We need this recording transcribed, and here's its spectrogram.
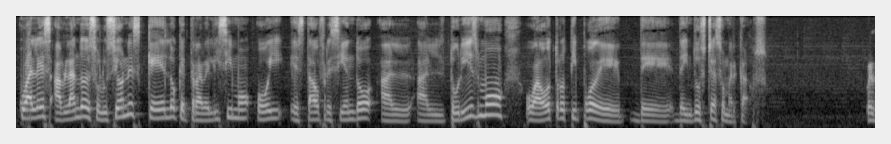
cuál es, hablando de soluciones, qué es lo que Travelísimo hoy está ofreciendo al, turismo o a otro tipo de, industrias o mercados. Pues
